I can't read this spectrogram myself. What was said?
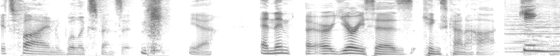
it's fine, we'll expense it. yeah. And then uh, or Yuri says, King's kind of hot. King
